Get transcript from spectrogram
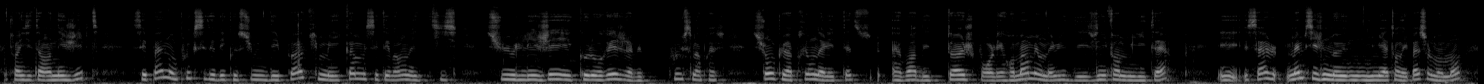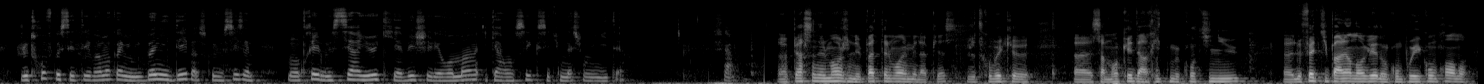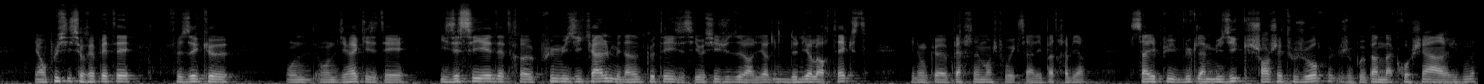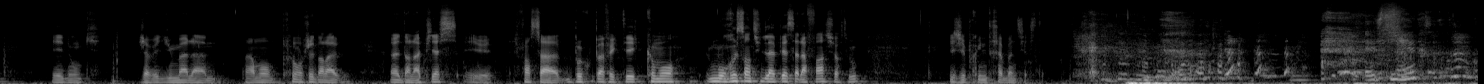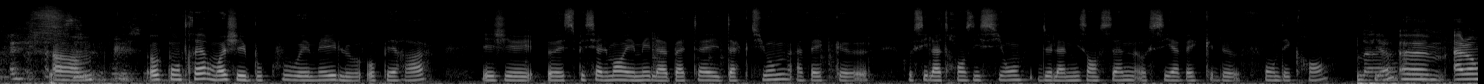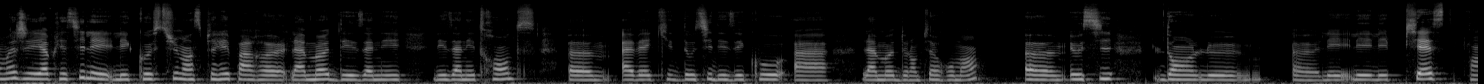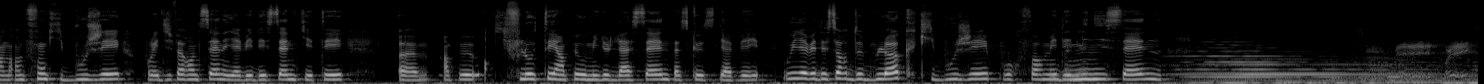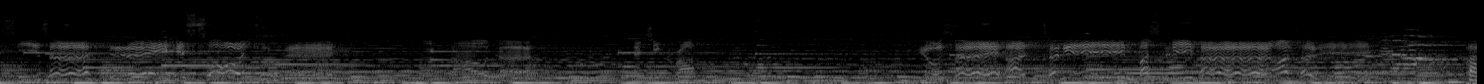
enfin, ils étaient en Égypte, c'est pas non plus que c'était des costumes d'époque, mais comme c'était vraiment des tissus légers et colorés, j'avais plus l'impression qu'après on allait peut-être avoir des toges pour les Romains, mais on a eu des uniformes militaires. Et ça, même si je ne m'y attendais pas sur le moment, je trouve que c'était vraiment quand même une bonne idée parce que aussi ça montrait le sérieux qu'il y avait chez les Romains, car on sait que c'est une nation militaire. Euh, personnellement, je n'ai pas tellement aimé la pièce. Je trouvais que euh, ça manquait d'un rythme continu. Euh, le fait qu'il parlait en anglais, donc on pouvait comprendre, et en plus il se répétait, faisait que on, on dirait qu'ils étaient, ils essayaient d'être plus musical, mais d'un autre côté, ils essayaient aussi juste de, leur lire, de lire leur texte. Et donc, euh, personnellement, je trouvais que ça allait pas très bien. Ça, et puis, vu que la musique changeait toujours, je ne pouvais pas m'accrocher à un rythme. Et donc, j'avais du mal à vraiment plonger dans la, euh, dans la pièce. Et je pense que ça a beaucoup affecté comment, mon ressenti de la pièce à la fin, surtout. Et j'ai pris une très bonne sieste. Euh, au contraire, moi j'ai beaucoup aimé le opéra et j'ai euh, spécialement aimé la bataille d'Actium avec euh, aussi la transition de la mise en scène aussi avec le fond d'écran. Euh, alors moi j'ai apprécié les, les costumes inspirés par euh, la mode des années, des années 30 euh, avec aussi des échos à la mode de l'Empire romain. Euh, et aussi dans le, euh, les, les, les, pièces, enfin dans le fond qui bougeaient pour les différentes scènes. Et il y avait des scènes qui étaient euh, un peu qui flottaient un peu au milieu de la scène parce que il y avait oui il y avait des sortes de blocs qui bougeaient pour former des mini scènes.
